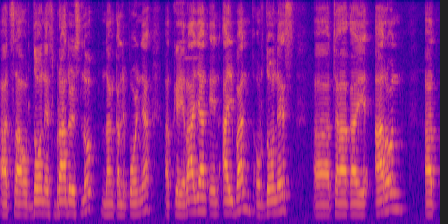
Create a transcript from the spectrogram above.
at sa Ordones Brothers Lope ng California at kay Ryan and Ivan Ordones at saka kay Aaron at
